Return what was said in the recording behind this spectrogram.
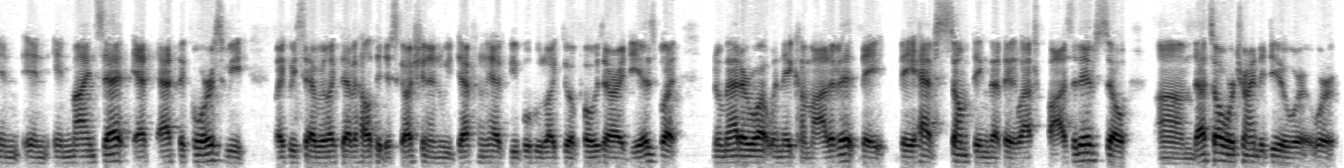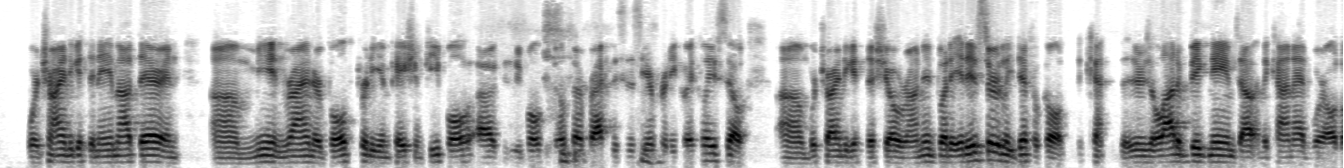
in, in in mindset at, at the course. We like we said, we like to have a healthy discussion, and we definitely have people who like to oppose our ideas. But no matter what, when they come out of it, they they have something that they left positive. So um, that's all we're trying to do. We're we're we're trying to get the name out there, and um, me and Ryan are both pretty impatient people because uh, we both built our practices here pretty quickly. So um, we're trying to get the show running, but it is certainly difficult. There's a lot of big names out in the con ed world,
